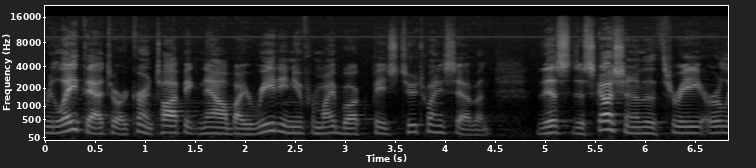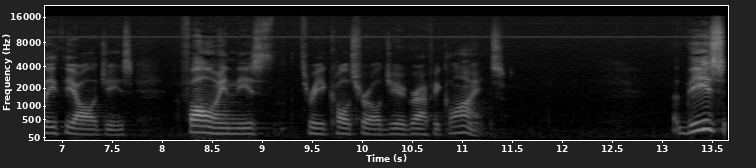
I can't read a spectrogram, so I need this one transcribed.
relate that to our current topic now by reading you from my book, page 227, this discussion of the three early theologies following these three cultural geographic lines. These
